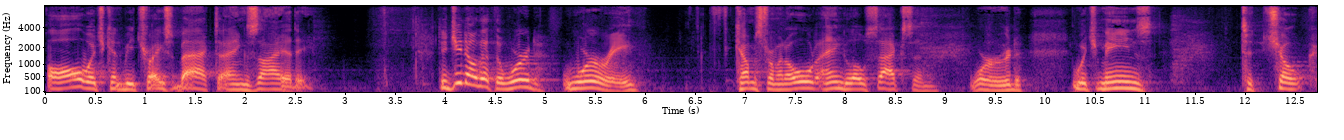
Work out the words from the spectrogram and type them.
all which can be traced back to anxiety. Did you know that the word worry comes from an old Anglo Saxon word which means to choke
